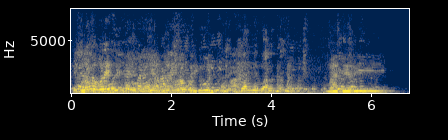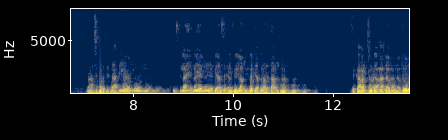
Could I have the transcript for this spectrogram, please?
Merokok boleh? Iya, boleh merokok di kebun. Materi Nah, seperti tadi istilahnya dia yang biasa dibilang pejatan tangguh. Sekarang sudah ada muncul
